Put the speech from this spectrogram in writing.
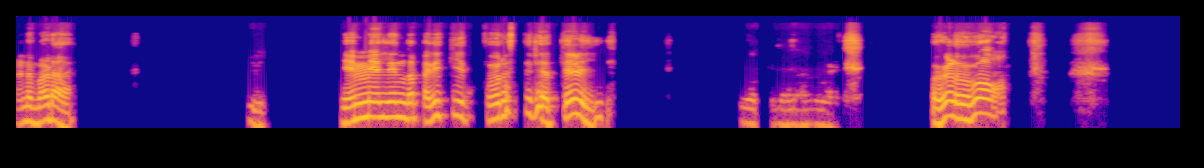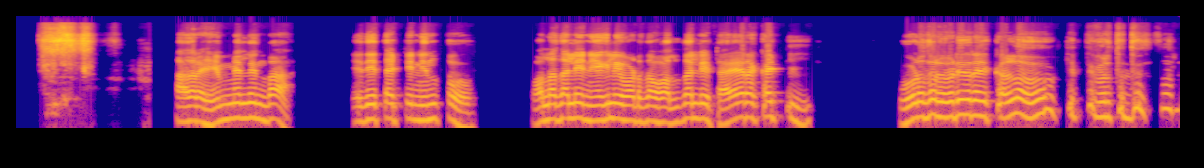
ನನ್ನ ಬಡ ಎಮ್ಮೆಲಿಂದ ಪದಕಿ ತೋರಿಸ್ತೀರಿ ಅಂತೇಳಿ. ಮಗಳು ಆದ್ರೆ ಹೆಮ್ಮೆಲಿಂದ ಎದೆ ತಟ್ಟಿ ನಿಂತು ಹೊಲದಲ್ಲಿ ನೇಗಿಲಿ ಹೊಡೆದ ಹೊಲದಲ್ಲಿ ಟಯರ್ ಕಟ್ಟಿ ಹೊಡೆದ್ರು ಹೊಡಿದ್ರೆ ಕಳ್ಳು ಕಿತ್ತಿ ಬರ್ತದ್ದು ಸರ್.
